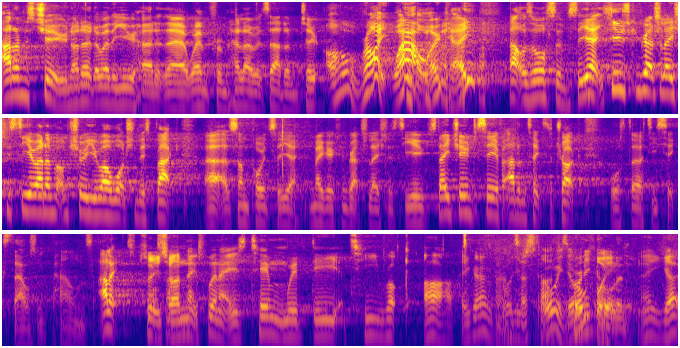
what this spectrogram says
Adam's tune, I don't know whether you heard it there, went from hello, it's Adam to, oh, right, wow, okay. that was awesome. So, yeah, huge congratulations to you, Adam. I'm sure you are watching this back uh, at some point. So, yeah, mega congratulations to you. Stay tuned to see if Adam takes the truck or £36,000. Alex. Absolutely. So our next winner is Tim with the T-Roc R. There you go. Fantastic. Oh, he's already call for you. calling. There you go.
